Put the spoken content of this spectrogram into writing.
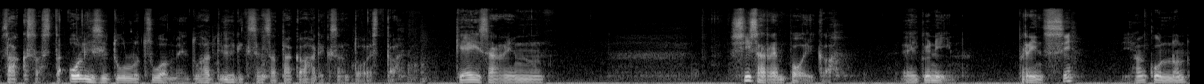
Saksasta olisi tullut Suomeen 1918 keisarin sisaren poika, eikö niin? Prinssi, ihan kunnon.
